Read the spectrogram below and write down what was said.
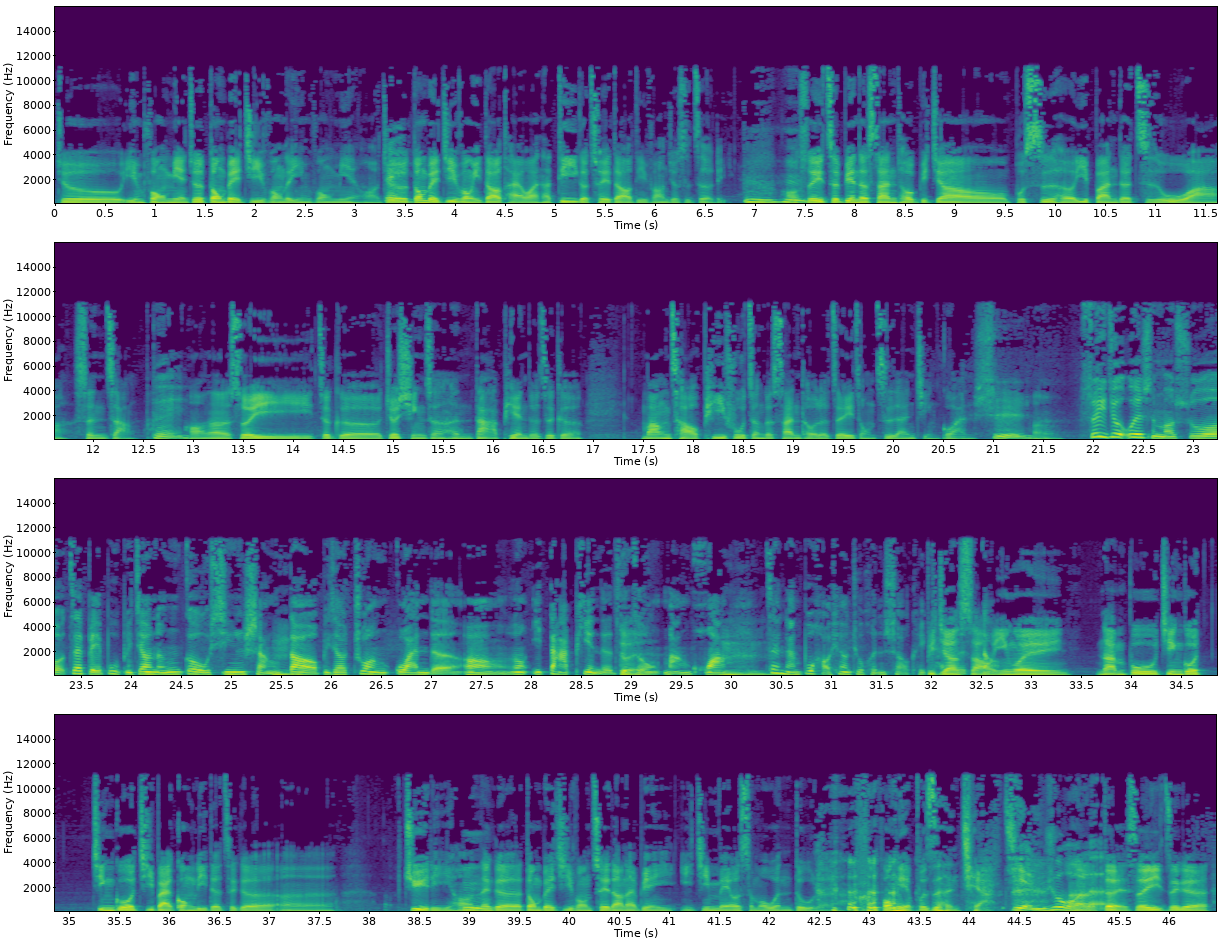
就迎风面，就是东北季风的迎风面哈，就东北季风一到台湾，它第一个吹到的地方就是这里。嗯，哦，所以这边的山头比较不适合一般的植物啊生长。对，好，那所以这个就形成很大片的这个芒草披覆整个山头的这一种自然景观。是，嗯。所以，就为什么说在北部比较能够欣赏到比较壮观的啊，那种一大片的这种芒花，在南部好像就很少可以比较少，因为南部经过经过几百公里的这个呃距离哈，那个东北季风吹到那边已已经没有什么温度了，风也不是很强，减弱了。对，所以这个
